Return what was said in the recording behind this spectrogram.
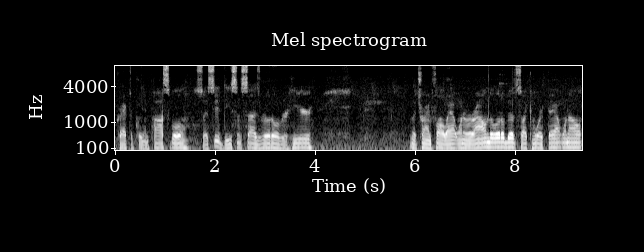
practically impossible. So I see a decent sized root over here. I'm gonna try and follow that one around a little bit so I can work that one out.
